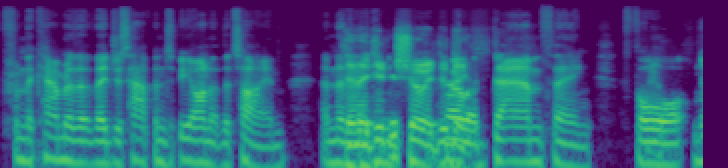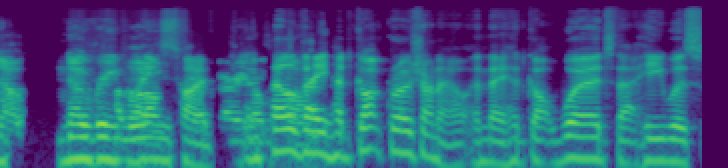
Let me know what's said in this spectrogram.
from the camera that they just happened to be on at the time, and then Then they didn't show it, did show they? a damn thing for No, no a replays. long for a time very long until time. they had got Grosjean out and they had got word that he was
